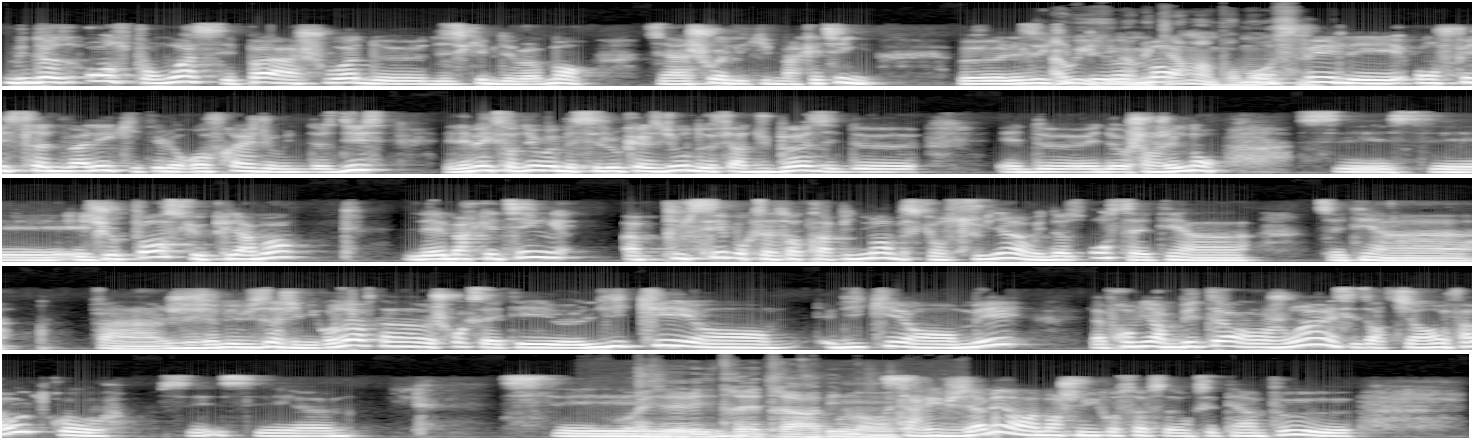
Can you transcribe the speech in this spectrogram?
Windows 11 pour moi c'est pas un choix de, des équipes de développement, c'est un choix de l'équipe marketing. Euh, les équipes Ah oui, non, pour moi ont aussi. fait les ont fait Sun Valley qui était le refresh de Windows 10 et les mecs se sont dit ouais mais c'est l'occasion de faire du buzz et de et de, et de changer le nom. C'est et je pense que clairement les marketing a poussé pour que ça sorte rapidement parce qu'on se souvient Windows 11 ça a été un ça a été un enfin j'ai jamais vu ça chez Microsoft hein. je crois que ça a été euh, leaké en leaké en mai la première bêta en juin et c'est sorti en fin août quoi c'est c'est euh, c'est Ouais, très, très rapidement. ouais. ça arrive jamais normalement chez Microsoft ça donc c'était un peu euh,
